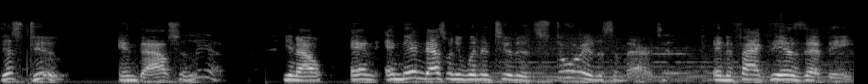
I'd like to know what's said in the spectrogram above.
Just do, and thou shalt live. You know, and and then that's when he went into the story of the Samaritan. And the fact is that the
